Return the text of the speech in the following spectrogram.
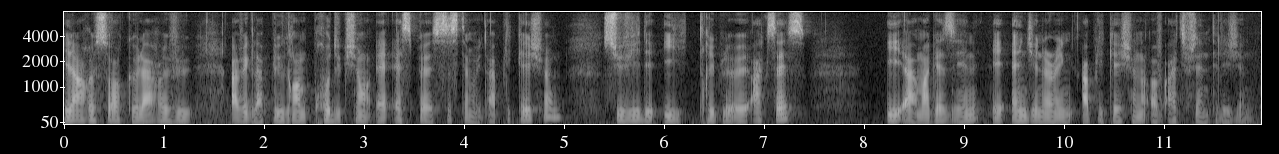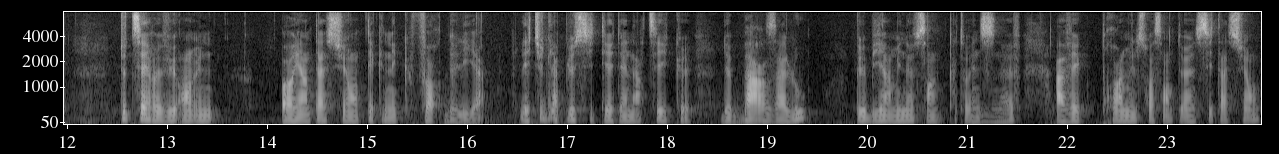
il en ressort que la revue avec la plus grande production est SPS System with Application, suivie de IEEE Access, IA Magazine et Engineering Application of Artificial Intelligence. Toutes ces revues ont une orientation technique forte de l'IA. L'étude la plus citée est un article de Barzalou, publié en 1999 avec 3061 citations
